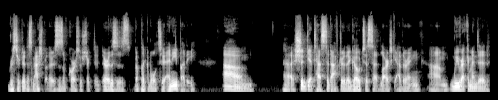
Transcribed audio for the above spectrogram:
restricted to Smash Brothers, this is of course restricted, or this is applicable to anybody. Um, uh, should get tested after they go to said large gathering. Um, we recommended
